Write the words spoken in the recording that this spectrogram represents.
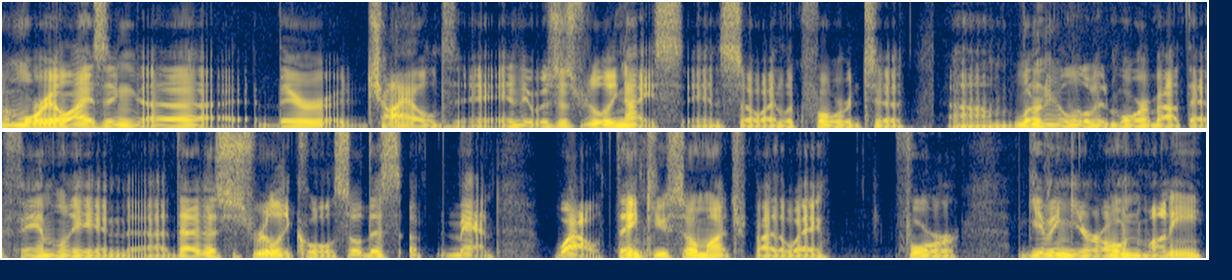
memorializing uh, their child, and it was just really nice. And so I look forward to um, learning a little bit more about that family, and uh, that that's just really cool. So this man, wow! Thank you so much, by the way, for giving your own money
